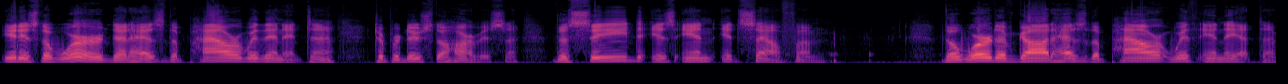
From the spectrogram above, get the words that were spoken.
it is the Word that has the power within it uh, to produce the harvest. Uh, the seed is in itself. Um, the Word of God has the power within it. Uh,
